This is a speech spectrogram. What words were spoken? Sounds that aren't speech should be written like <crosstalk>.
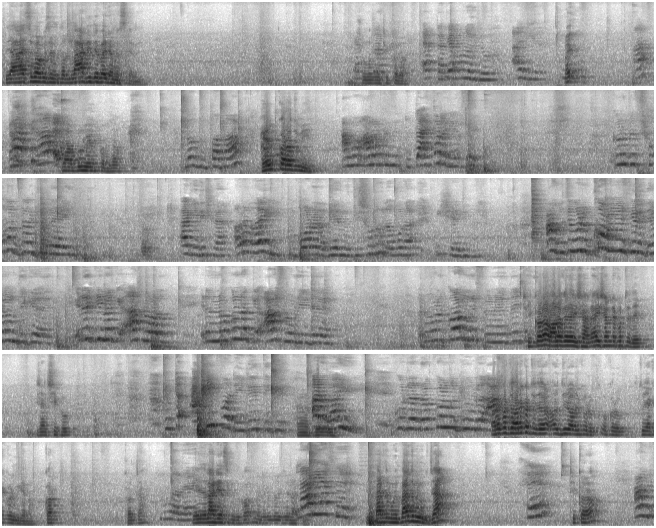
তুই আয় সুপা গুছাই তোর লাঠি দিয়ে বাইরে মাসকে আমি। সুন্দর ঠিক করো। যাও বুনু হেল্প করো যাও। হেল্প করো তুমি আমার আমার কাছে একটু টাই পড়ে গেছে কোনো তো সমুদ্র নেই আগে দিস না আরে ভাই বড় বের হতে শুরু হলো বড় ইসে দিবি আমি তো বড় কম মিশে দেবন থেকে। এটা কি নাকি আসল? এটা নকল নাকি আসল এটা এটা বড় কম মিশে নেই ঠিক করো ভালো করে ঈশান ঈশানটা করতে দে। ঈশান শিখুক হ্যাঁ, করতে আরে করতে দুই করুক ও করুক। তুই একা করবি কেন? কর। কর যা। এই লাঠি আছে কিন্তু কর যে বাড়িতে বাড়িতে ঠিক করো। আমার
